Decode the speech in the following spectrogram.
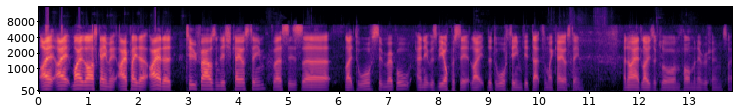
I, I, my last game, I played a, I had a 2000-ish Chaos team versus uh, like Dwarfs in Rebel, and it was the opposite. Like the Dwarf team did that to my Chaos team, and I had loads of Claw and palm and everything. So,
